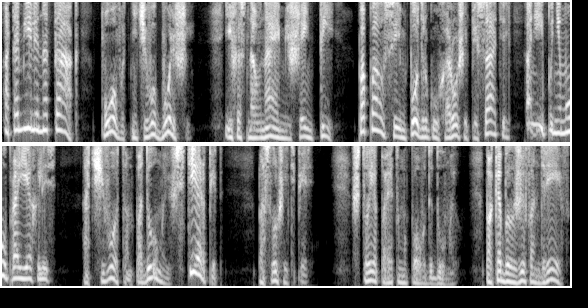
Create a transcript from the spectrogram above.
А Томилина так, повод, ничего больше. Их основная мишень — ты. Попался им под руку хороший писатель, они и по нему проехались. А чего там, подумаешь, стерпит. Послушай теперь, что я по этому поводу думаю. Пока был жив Андреев,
